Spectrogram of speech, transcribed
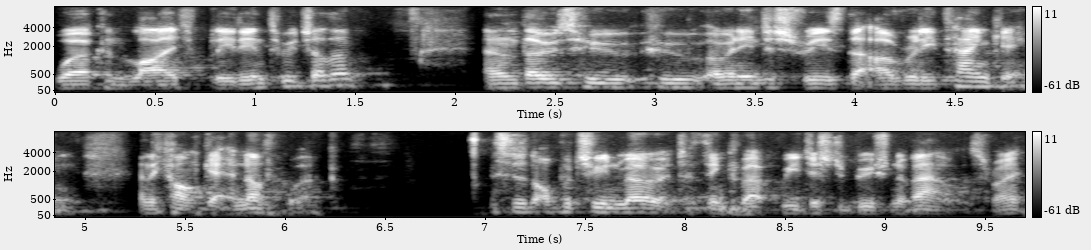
work and life bleed into each other. And those who, who are in industries that are really tanking and they can't get enough work this is an opportune moment to think about redistribution of hours, right?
